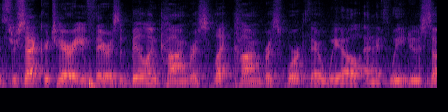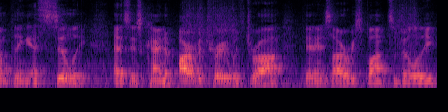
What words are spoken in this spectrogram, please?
Mr. Secretary, if there is a bill in Congress, let Congress work their will, and if we do something as silly as this kind of arbitrary withdrawal, then it's our responsibility.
